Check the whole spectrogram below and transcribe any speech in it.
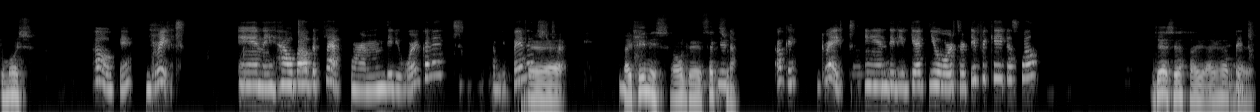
too much. Oh, okay, great. And uh, how about the platform? Did you work on it? Have you finished? Uh, I finished all the You're section. Okay, great. And did you get your certificate as well? Yes, yes, I, I have Good. the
